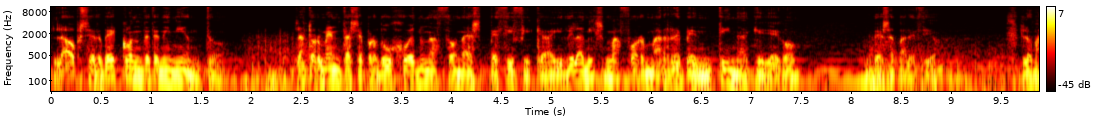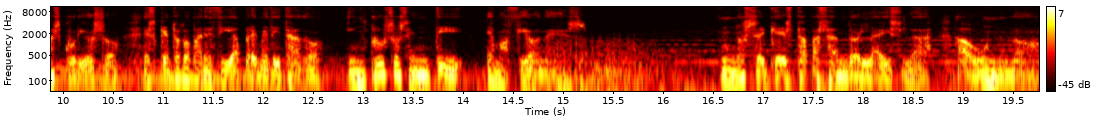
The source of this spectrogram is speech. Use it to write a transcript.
La observé con detenimiento. La tormenta se produjo en una zona específica y de la misma forma repentina que llegó, desapareció. Lo más curioso es que todo parecía premeditado. Incluso sentí emociones. No sé qué está pasando en la isla, aún no.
